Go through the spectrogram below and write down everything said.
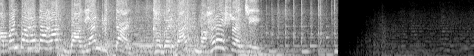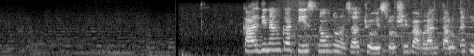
आपण पाहत आहात बागलान वृत्तांत खबरबात महाराष्ट्राची. काल दिनांक तीस नऊ दोन हजार चोवीस रोजी बागलाण तालुक्यातील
